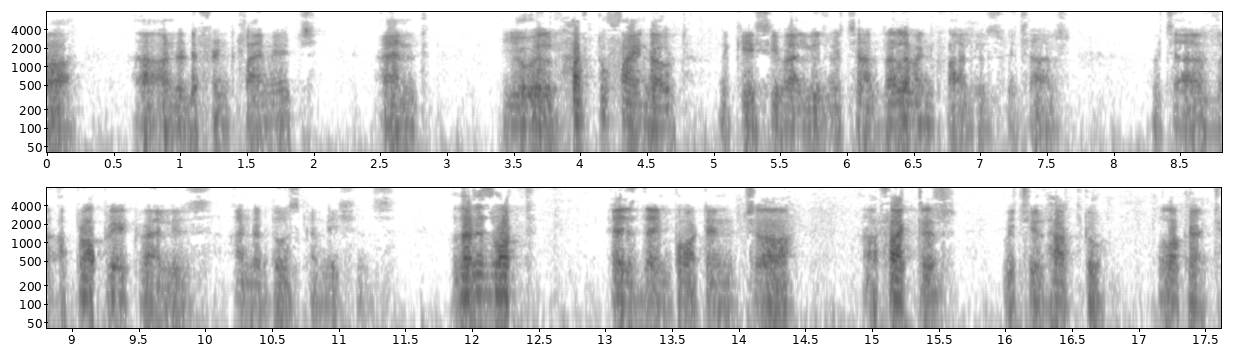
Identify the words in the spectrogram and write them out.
uh, uh, under different climates and you will have to find out the Kc values which are relevant values which are which are appropriate values under those conditions. So that is what is the important uh, factor which you'll have to look at.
